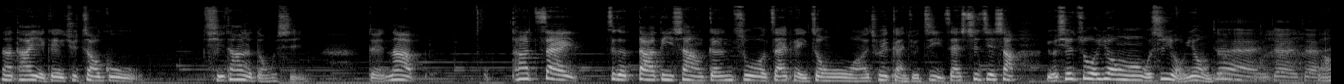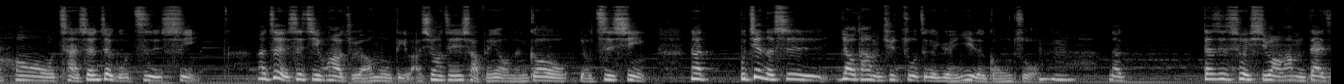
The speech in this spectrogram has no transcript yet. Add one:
那他也可以去照顾其他的东西。对，那他在这个大地上跟做栽培作物啊，就会感觉自己在世界上有些作用哦，我是有用的，对对对，然后产生这股自信。那这也是计划的主要目的了，希望这些小朋友能够有自信。那不见得是要他们去做这个园艺的工作，嗯，那但是会希望他们带着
